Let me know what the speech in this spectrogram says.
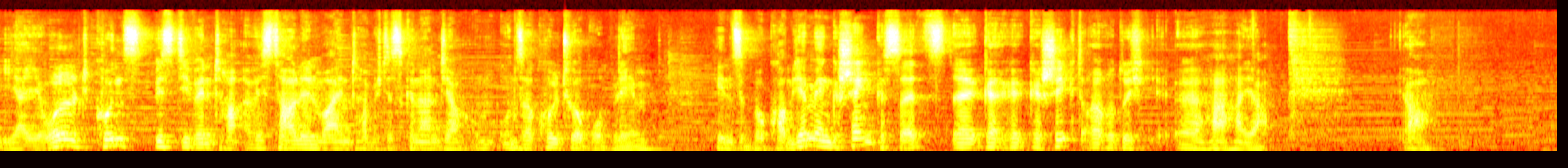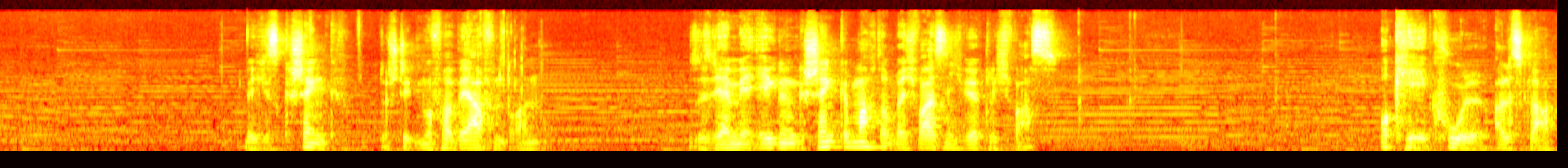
Ja, jawohl, Kunst bis die Vestalin weint, habe ich das genannt, ja, um unser Kulturproblem hinzubekommen. Die haben mir ein Geschenk gesetzt, äh, geschickt, eure durch... Äh, haha, ja. Ja. Welches Geschenk? Da steht nur Verwerfen dran. Also die haben mir irgendein Geschenk gemacht, aber ich weiß nicht wirklich was. Okay, cool, alles klar.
